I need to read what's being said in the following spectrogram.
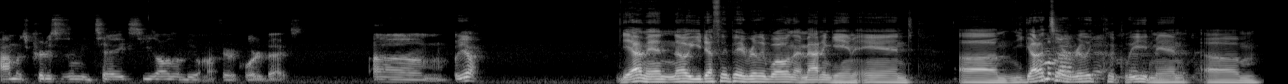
how much criticism he takes. He's always gonna be one of my favorite quarterbacks. Um, but yeah, yeah, man. No, you definitely played really well in that Madden game, and um, you got it to a really quick lead, man. man. Um,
